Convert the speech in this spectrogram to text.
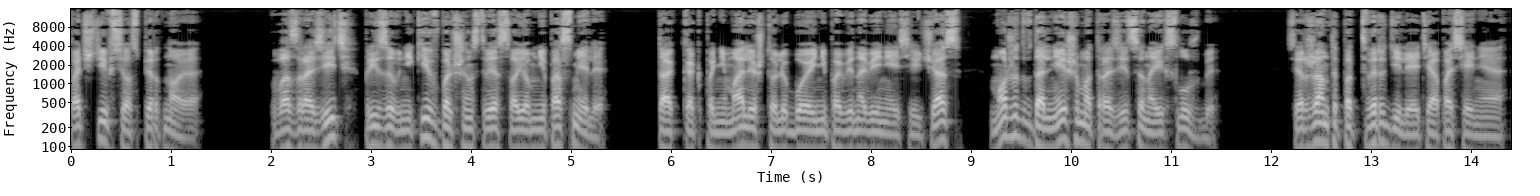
почти все спиртное. Возразить призывники в большинстве своем не посмели, так как понимали, что любое неповиновение сейчас может в дальнейшем отразиться на их службе. Сержанты подтвердили эти опасения,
